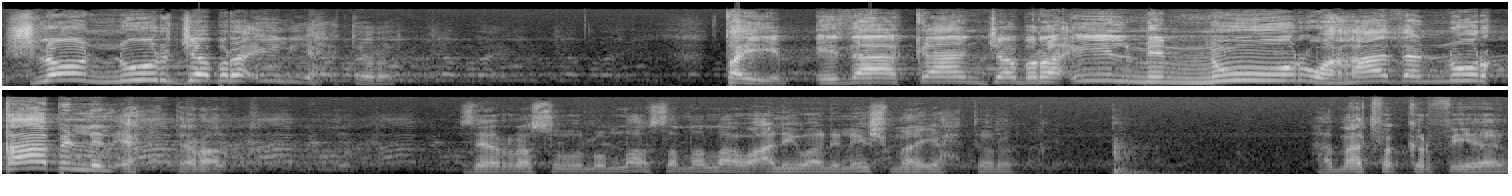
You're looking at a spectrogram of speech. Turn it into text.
شلون نور جبرائيل يحترق طيب إذا كان جبرائيل من نور وهذا النور قابل للاحتراق. زين رسول الله صلى الله عليه وآله ليش ما يحترق؟ ما تفكر فيها؟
